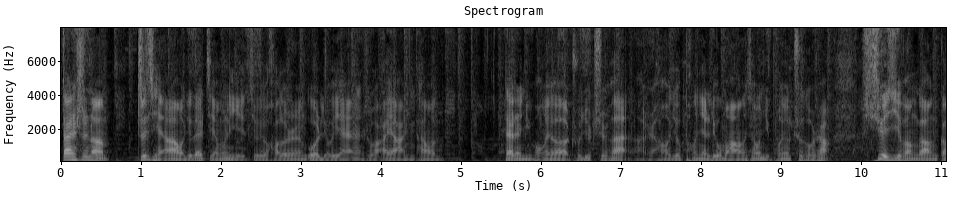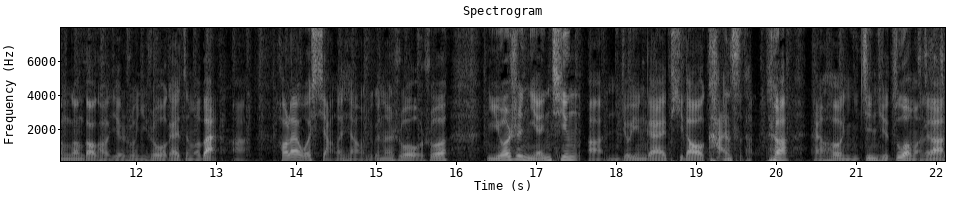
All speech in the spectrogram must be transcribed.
但是呢，之前啊，我就在节目里就有好多人给我留言说，哎呀，你看我。带着女朋友出去吃饭啊，然后就碰见流氓向我女朋友吹口哨，血气方刚。刚刚高考结束，你说我该怎么办啊？后来我想了想，我就跟他说：“我说你要是年轻啊，你就应该提刀砍死他，对吧？然后你进去做嘛，对吧？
